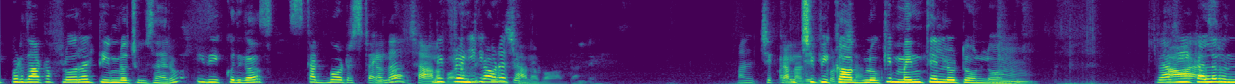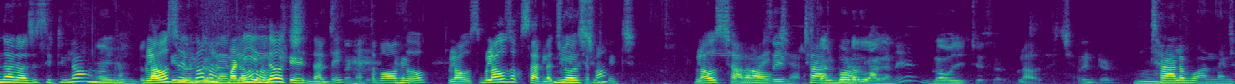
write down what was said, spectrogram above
ఇప్పుడు దాకా ఫ్లోరల్ టీమ్లో చూసారు ఇది కొద్దిగా స్కట్ బార్డర్ స్టైల్. కదా చాలా బాగుంది. డిఫరెంట్ కూడా. చాలా బాగుందండి. మంచి కలర్ మంచి పికాక్ బ్లూ కి మెంతెల్లో టోన్లో ఉంది. రాజు ఈ కలర్ ఉందా రాజు? సిటీలో ఉంది? బ్లౌజ్ ఇదిగో మనకి మళ్ళీ ఎల్లో వచ్చిందండి. ఎంత బాగుందో. బ్లౌజ్ బ్లౌజ్ ఒకసారి బ్లౌజ్ చాలా బాగా బోర్డర్ లాగానే బ్లౌజ్ ఇచ్చేసాడు బ్లౌజ్. ప్రింటెడ్ చాలా బాగుందండి.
